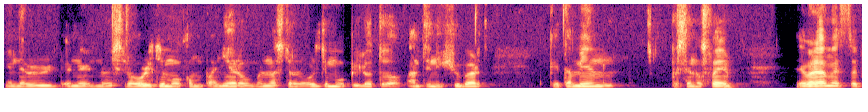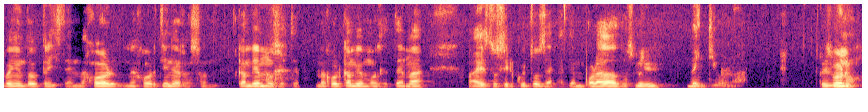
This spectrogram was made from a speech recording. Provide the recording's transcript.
en, el, en nuestro último compañero, en nuestro último piloto, Anthony Hubert, que también pues se nos fue. De verdad me estoy poniendo triste. Mejor, mejor tiene razón. Cambiamos de tema. Mejor cambiamos de tema a estos circuitos de la temporada 2021. Pues bueno,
